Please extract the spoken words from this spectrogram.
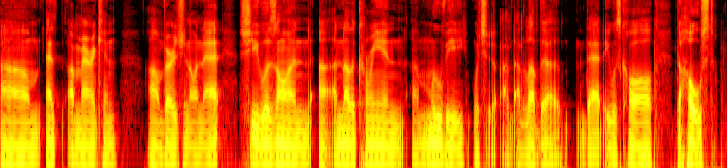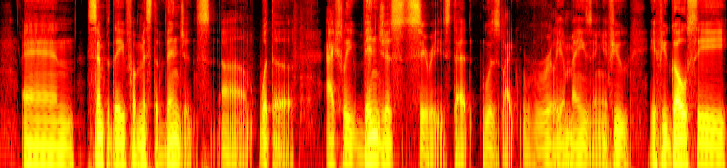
um, as American um, version on that. She was on uh, another Korean uh, movie, which I, I love the that it was called The Host, and Sympathy for Mr. Vengeance um, with the actually Vengeance series that was like really amazing. If you if you go see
